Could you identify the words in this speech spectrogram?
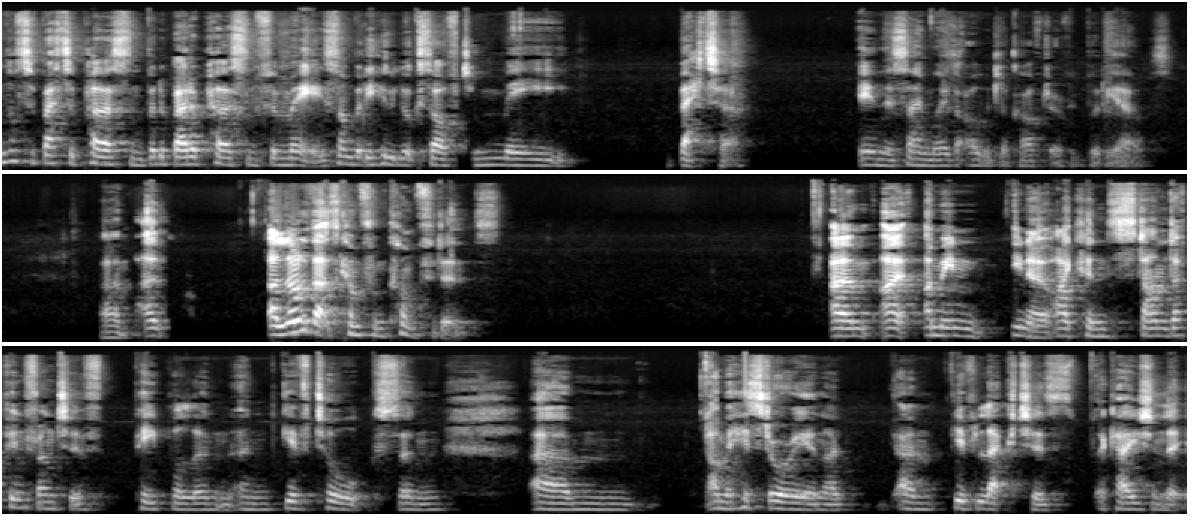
not a better person, but a better person for me, somebody who looks after me better in the same way that I would look after everybody else. Um, and, a lot of that's come from confidence. Um, I, I mean, you know, I can stand up in front of people and, and give talks, and um, I'm a historian. I um, give lectures occasionally.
